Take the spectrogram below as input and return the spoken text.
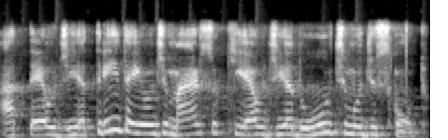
até o dia 31 de março, que é o dia do último desconto.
